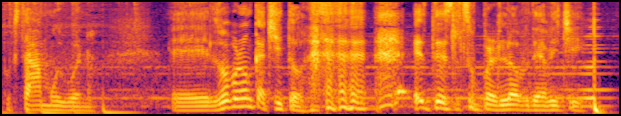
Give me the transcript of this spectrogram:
porque estaba muy bueno. Eh, les voy a poner un cachito. este es el Super Love de Avicii.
